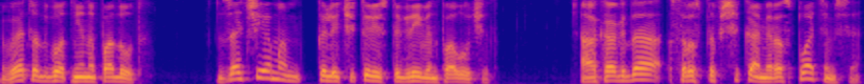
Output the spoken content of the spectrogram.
«В этот год не нападут. Зачем им, коли четыреста гривен получат? А когда с ростовщиками расплатимся,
